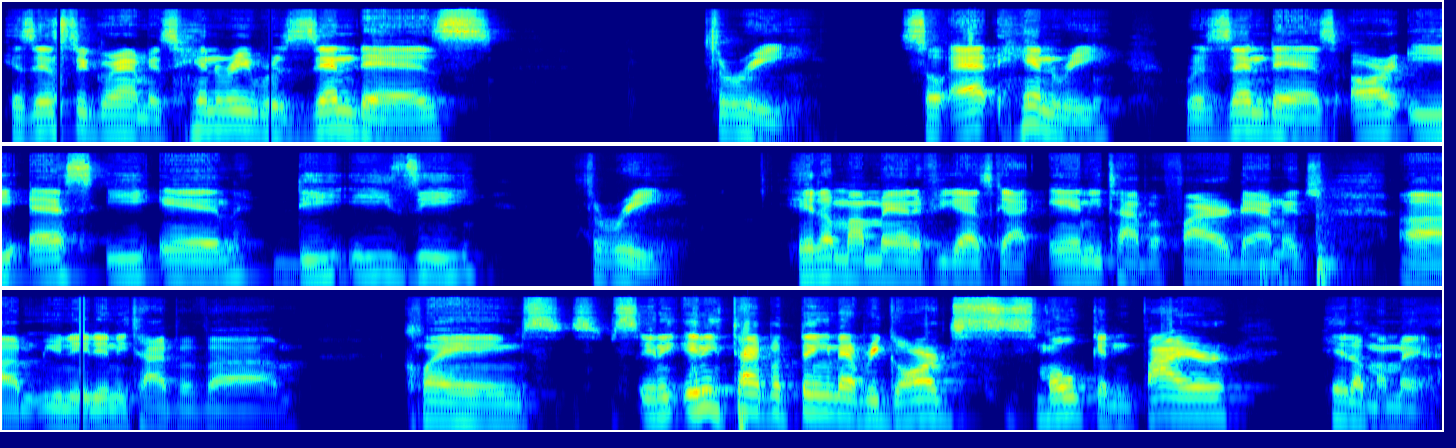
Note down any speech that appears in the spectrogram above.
His Instagram is Henry Resendez three. So at Henry Resendez, R E S E N D E Z three. Hit up my man if you guys got any type of fire damage. Um, you need any type of um, claims, any any type of thing that regards smoke and fire, hit up my man.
